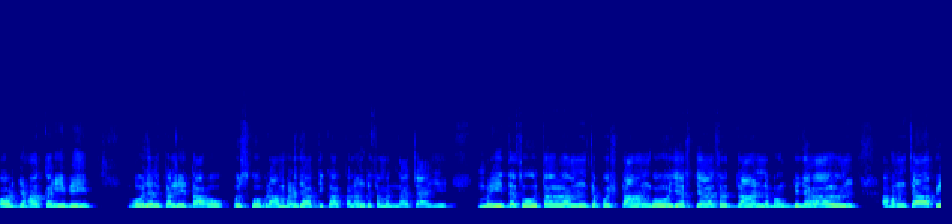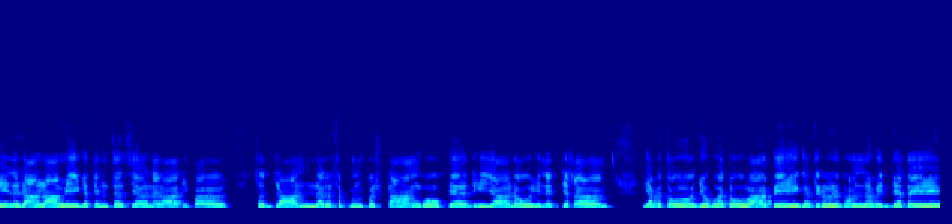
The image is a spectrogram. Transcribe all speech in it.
और जहाँ कहीं भी भोजन कर लेता हो, उसको ब्राह्मण जाति का कलंक समझना चाहिए। मृत सूत कपुष्टांगो यद्रान्न भुंगज अहम चापी न जाना गतिम तस्य नराधिप। शुद्रान्नरपुष्टांगोप्य धीयानो ही नित्य जब तो जुहवतो वापि गतिरुर्धम न विद्यते।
